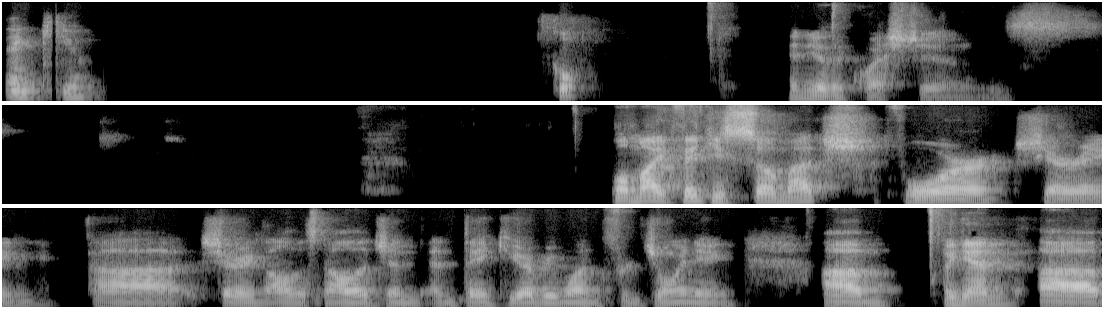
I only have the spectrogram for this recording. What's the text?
Thank you. Cool. any other questions? Well, Mike, thank you so much for sharing uh, sharing all this knowledge and, and thank you everyone for joining. Um, again, uh,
